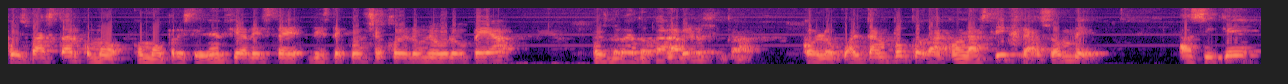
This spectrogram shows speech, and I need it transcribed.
pues va a estar como, como presidencia de este, de este Consejo de la Unión Europea, pues me va a tocar a Bélgica, con lo cual tampoco da con las cifras, hombre. Así que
